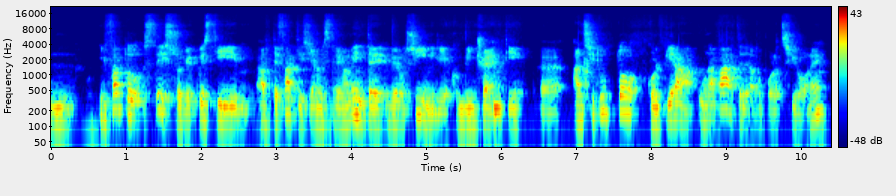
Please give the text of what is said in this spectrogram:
Mm, il fatto stesso che questi artefatti siano estremamente verosimili e convincenti, eh, anzitutto colpirà una parte della popolazione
